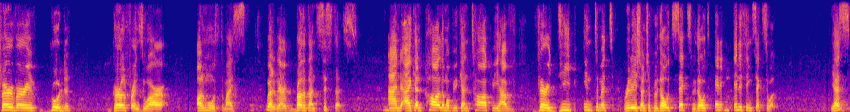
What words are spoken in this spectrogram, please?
very, very good girlfriends who are almost my, well, we are brothers and sisters. Mm-hmm. And I can call them up, we can talk, we have very deep, intimate relationship without sex, without any, anything sexual. Yes,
